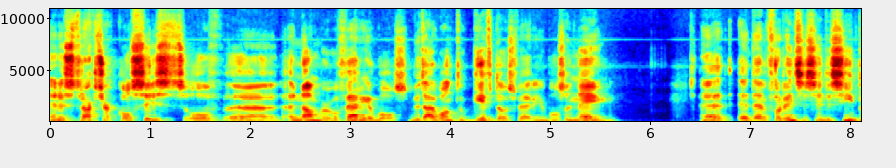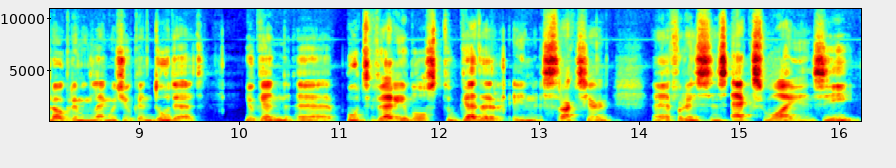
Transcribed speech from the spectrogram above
And a structure consists of a number of variables, but I want to give those variables a name. And then, for instance, in the C programming language, you can do that you can uh, put variables together in a structure, uh, for instance x, y and z,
